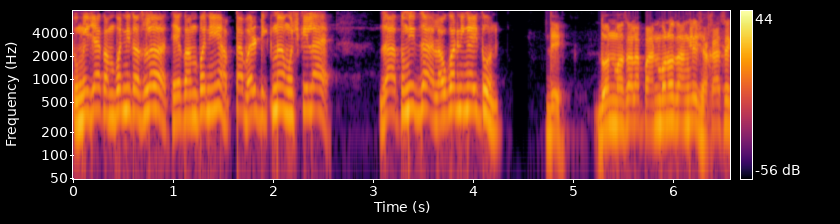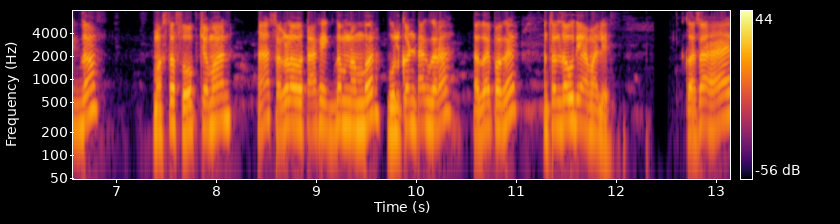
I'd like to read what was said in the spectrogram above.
तुम्ही ज्या कंपनीत असलं ते कंपनी हप्ताभर टिकणं मुश्किल आहे. जा तुम्हीच जा लवकर निघा इथून. दे दोन मसाला पान बनव चांगले झकास एकदम. मस्त सोप चमन हा सगळं टाक एकदम नंबर गुलकंद टाक जरा अगय पगय चल जाऊ दे आम्हाला. कसं आहे?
